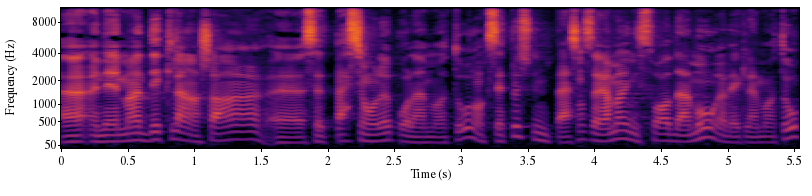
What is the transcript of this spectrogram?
euh, un élément déclencheur, cette passion-là pour la moto. Donc, c'est plus qu'une passion, c'est vraiment une histoire d'amour avec la moto.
